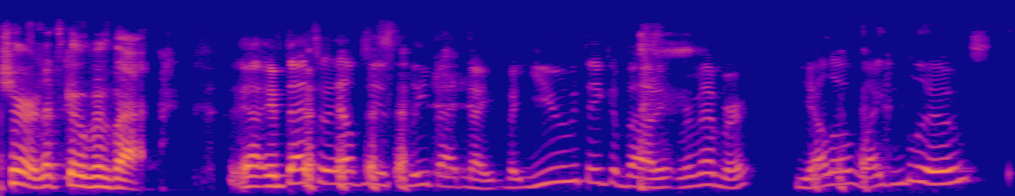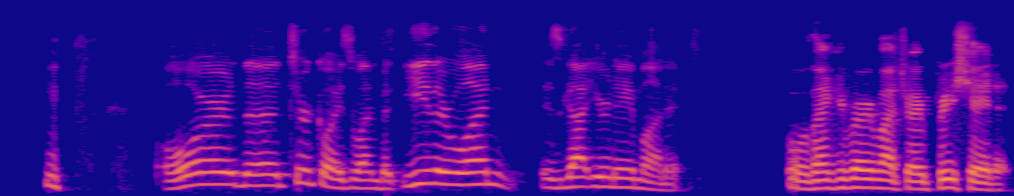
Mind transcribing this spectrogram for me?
sure, let's go with that. Yeah, if that's what helps you sleep at night. But you think about it. Remember, yellow, white, and blue, or the turquoise one. But either one has got your name on it. Well, thank you very much. I appreciate it.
